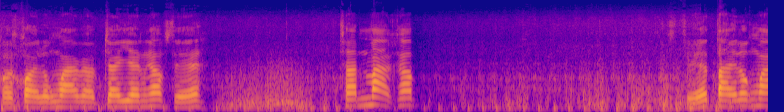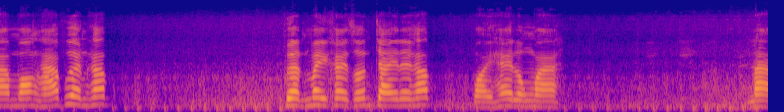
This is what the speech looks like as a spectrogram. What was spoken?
ค่อยๆลงมาแบบใจเย็นครับเสชันมากครับ เสไต่ลงมามองหาเพื่อนครับ เพื่อนไม่ใครสนใจเลยครับ ปล่อยให้ลงมา หน้า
